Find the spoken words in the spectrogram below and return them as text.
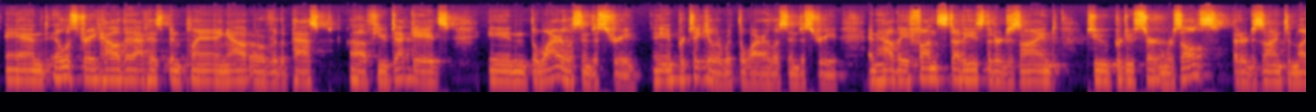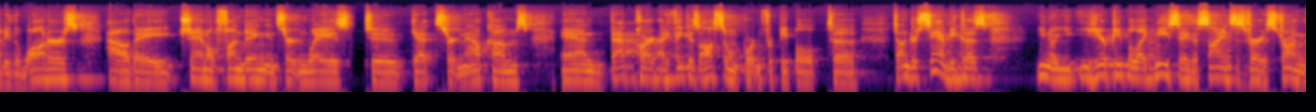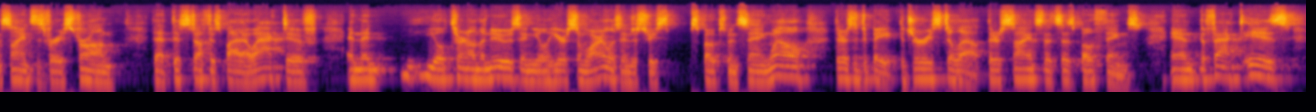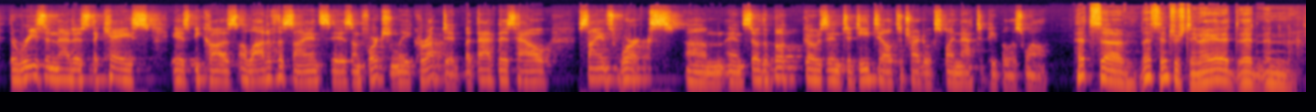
and illustrate how that has been playing out over the past uh, few decades in the wireless industry, in particular with the wireless industry, and how they fund studies that are designed to produce certain results, that are designed to muddy the waters, how they channel funding in certain ways to get certain outcomes. And that part, I think, is also important for people to, to understand because you know, you, you, hear people like me say the science is very strong, the science is very strong, that this stuff is bioactive. And then you'll turn on the news and you'll hear some wireless industry spokesman saying, well, there's a debate. The jury's still out. There's science that says both things. And the fact is, the reason that is the case is because a lot of the science is unfortunately corrupted, but that is how science works. Um, and so the book goes into detail to try to explain that to people as well. That's uh, that's interesting. I and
